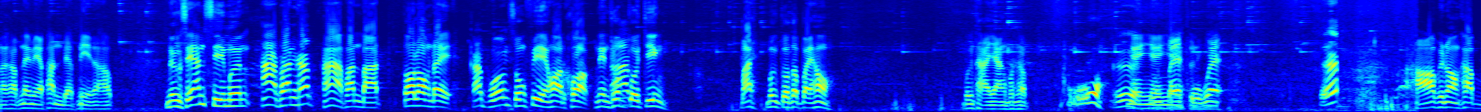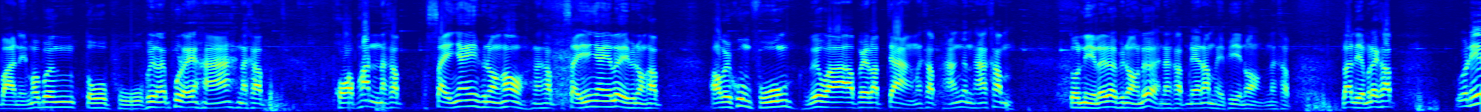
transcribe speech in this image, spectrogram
นะครับในแม่พันธุ์แบบนี้นะครับหนึ่งแสนสี่หมื่น5,000ครับห้าพันบาทต่อรองได้ครับผม ส่งฟรีให้ฮอดคอกเน้นชมครับ ตัวจริง ไปเบิ้งตัวต่อไปเฮา เบิ้งถ่ายยางเพิ่นครับโอ้เออใหญ่ใหญ่ไปใหญ่ผูกไว้หาพี่น้องครับบาดนี้มาเบิ้งตัวผูผู้ใดผู้ใดหานะครับพอพันธุ์นะครับใส่ใหญ่พี่น้องเฮานะครับใส่ใหญ่ๆเลยพี่น้องครับ เอาไปคุ้มฝูง หรือว่าเอาไปรับจ้างนะครับหาเงินหาคำตัวนี้เลยเด้อพี่น้องเด้อนะครับแนะนำให้พี่น้องนะครับรายละเอียดมาเลยครับตัวนี้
